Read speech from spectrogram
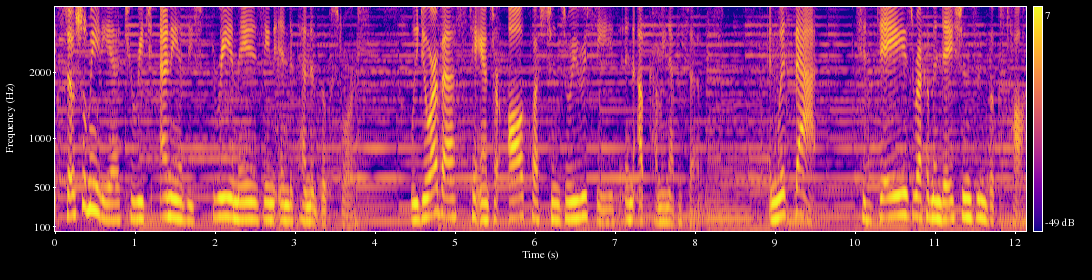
social media to reach any of these three amazing independent bookstores. We do our best to answer all questions we receive in upcoming episodes. And with that, today's recommendations and books talk.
